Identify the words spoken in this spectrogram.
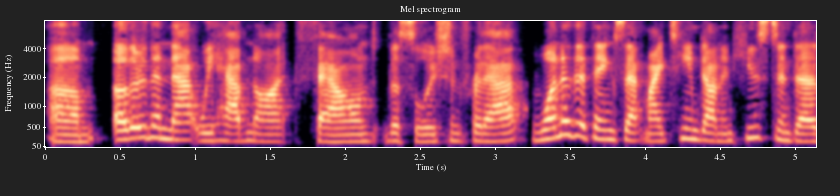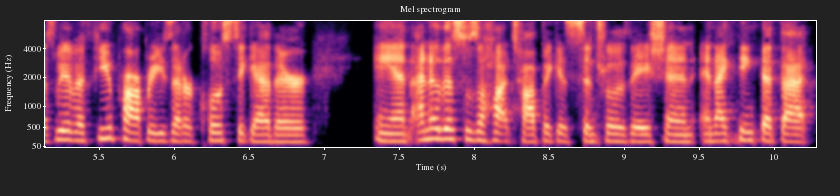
Um, other than that, we have not found the solution for that. One of the things that my team down in Houston does, we have a few properties that are close together. And I know this was a hot topic is centralization. And I think that that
